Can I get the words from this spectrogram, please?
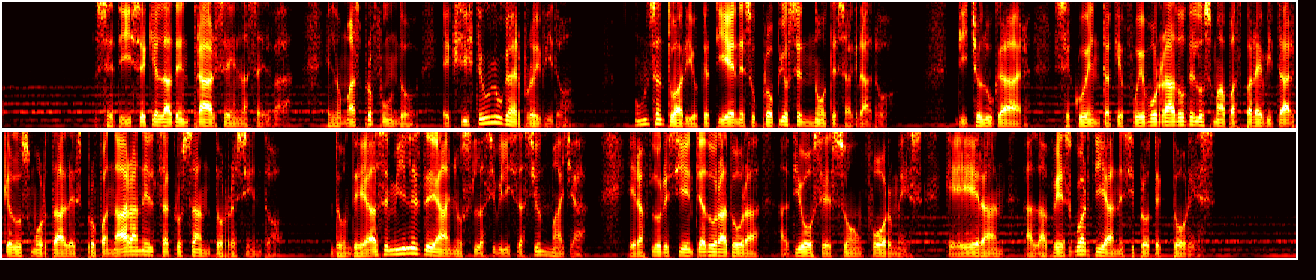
Se dice que al adentrarse en la selva, en lo más profundo, existe un lugar prohibido, un santuario que tiene su propio cenote sagrado. Dicho lugar se cuenta que fue borrado de los mapas para evitar que los mortales profanaran el sacrosanto recinto. donde hace miles de años la civilización maya era floreciente adoradora a dioses sonformes que eran a la vez guardianes y protectores,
